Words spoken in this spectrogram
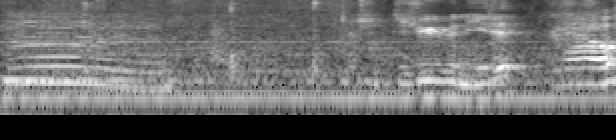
Mm. Did you even eat it? No.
